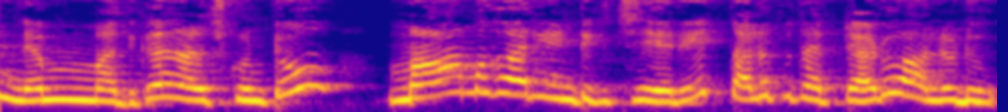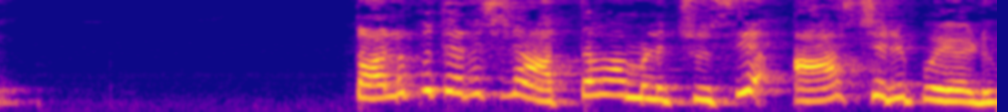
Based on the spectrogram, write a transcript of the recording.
నెమ్మదిగా నడుచుకుంటూ మామగారి ఇంటికి చేరి తలుపు తట్టాడు అల్లుడు. తలుపు తెరిచిన అత్తమామని చూసి ఆశ్చర్యపోయాడు.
